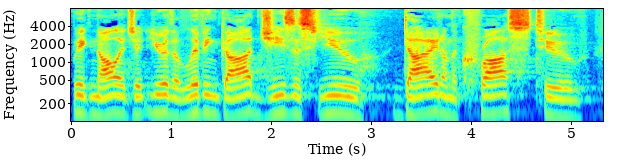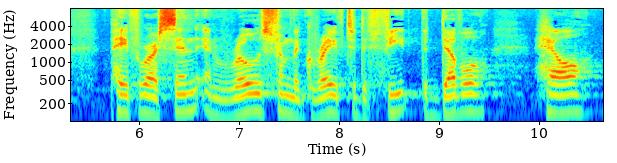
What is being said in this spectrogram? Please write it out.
we acknowledge that you're the living God. Jesus, you died on the cross to pay for our sin and rose from the grave to defeat the devil, hell,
